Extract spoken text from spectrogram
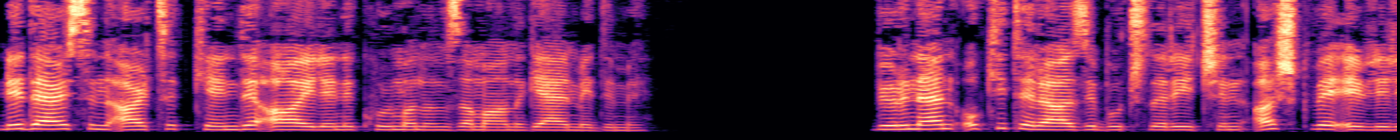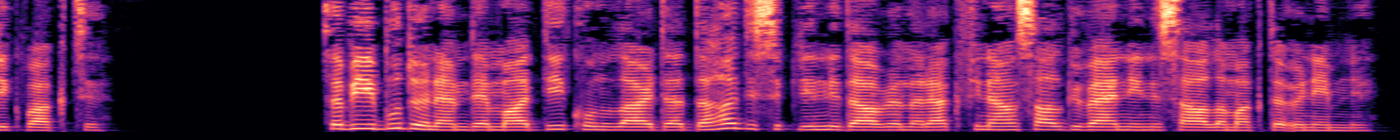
Ne dersin artık kendi aileni kurmanın zamanı gelmedi mi? Görünen o ki terazi burçları için aşk ve evlilik vakti. Tabii bu dönemde maddi konularda daha disiplinli davranarak finansal güvenliğini sağlamak da önemli.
